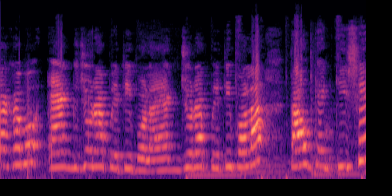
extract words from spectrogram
দেখাবো এক জোড়া পেটি পলা এক জোড়া পেটি পলা তাও কিসে?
